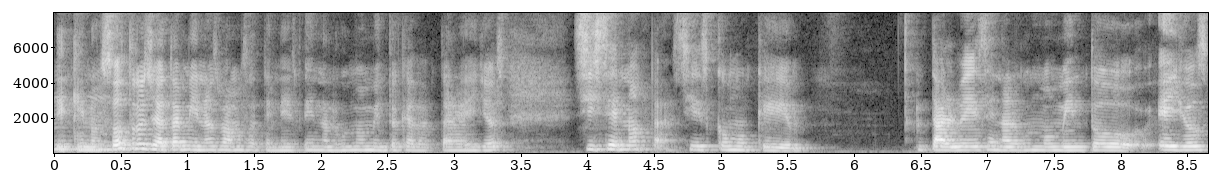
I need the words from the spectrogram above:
de que nosotros ya también nos vamos a tener en algún momento que adaptar a ellos, sí se nota, sí es como que tal vez en algún momento ellos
